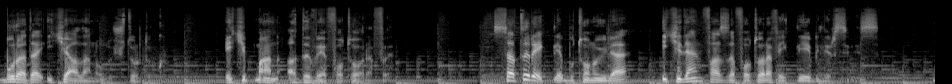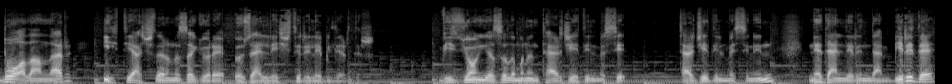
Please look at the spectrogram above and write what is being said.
Burada iki alan oluşturduk. Ekipman adı ve fotoğrafı. Satır ekle butonuyla ikiden fazla fotoğraf ekleyebilirsiniz. Bu alanlar ihtiyaçlarınıza göre özelleştirilebilirdir. Vizyon yazılımının tercih edilmesi tercih edilmesinin nedenlerinden biri de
